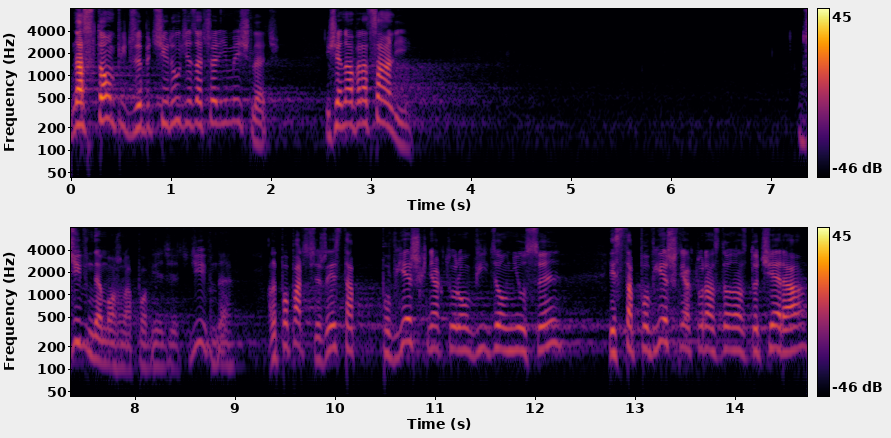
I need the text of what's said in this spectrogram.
nastąpić, żeby ci ludzie zaczęli myśleć i się nawracali. Dziwne można powiedzieć, dziwne. Ale popatrzcie, że jest ta powierzchnia, którą widzą newsy, jest ta powierzchnia, która do nas dociera,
